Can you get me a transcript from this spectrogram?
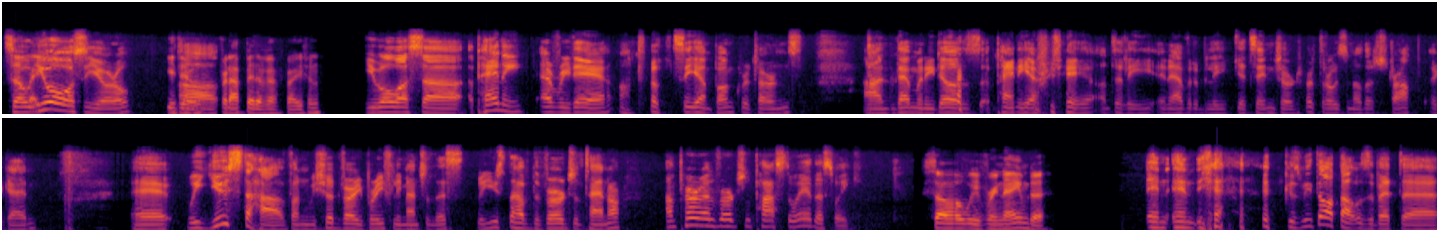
So Right. you owe us a euro. You do Uh, for that bit of information. You owe us uh, a penny every day until CM Punk returns. And then when he does, a penny every day until he inevitably gets injured or throws another strap again. Uh, we used to have, and we should very briefly mention this, we used to have the Virgil tenor, and poor old Virgil passed away this week. So we've renamed it. In in yeah, because we thought that was a bit uh,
